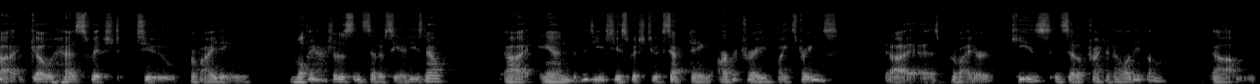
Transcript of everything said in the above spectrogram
Uh, Go has switched to providing multi-hashes instead of CIDs now. Uh, and the DHT has switched to accepting arbitrary byte strings uh, as provider keys instead of trying to validate them. Um,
